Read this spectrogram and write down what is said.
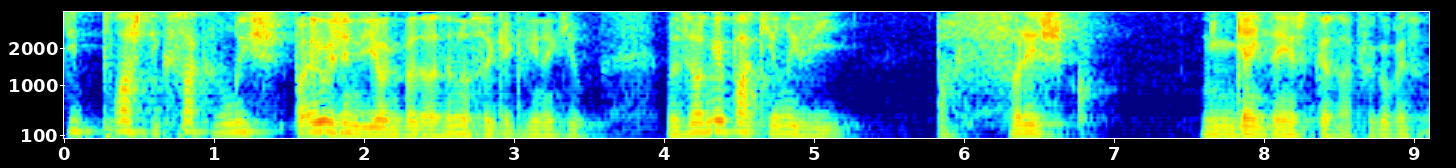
Tipo plástico, saco de lixo. Pá, eu hoje em dia olho para trás, eu não sei o que é que vi naquilo. Mas eu olhei para aquilo e vi, pá, fresco. Ninguém tem este casaco, foi o que eu pensei.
